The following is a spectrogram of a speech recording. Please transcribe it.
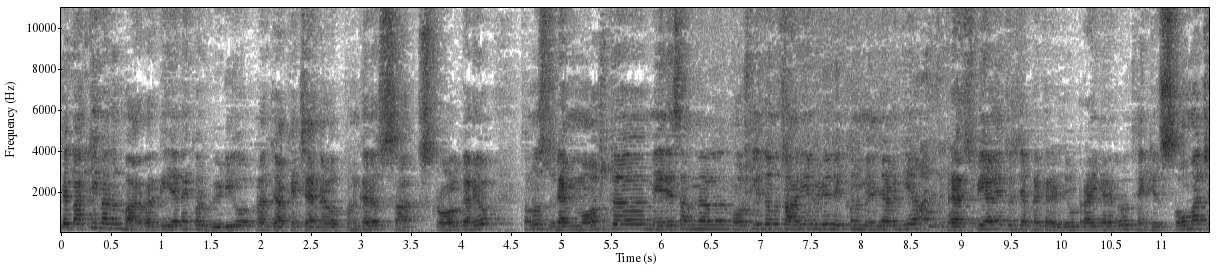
ਤੇ ਬਾਕੀ ਮੈਂ ਤੁਹਾਨੂੰ ਬਾਰ-ਬਾਰ ਕਹੀ ਜਾਂਦਾ ਇੱਕ ਵਾਰ ਵੀਡੀਓ ਆਪਣਾ ਜਾ ਕੇ ਚੈਨਲ ਓਪਨ ਕਰਿਓ ਸਕਰੋਲ ਕਰਿਓ ਤੁਹਾਨੂੰ ਮੋਸਟ ਮੇਰੇ ਹਿਸਾਬ ਨਾਲ ਮੋਸਟਲੀ ਤੁਹਾਨੂੰ ਸਾਰੀਆਂ ਵੀਡੀਓ ਦੇਖਣ ਨੂੰ ਮਿਲ ਜਾਣਗੀਆਂ। ਰੈਸਪੀ ਵਾਲੇ ਤੁਸੀਂ ਆਪਣੇ ਘਰੇ ਜ਼ਰੂਰ ਟਰਾਈ ਕਰਿਆ ਕਰੋ। ਥੈਂਕ ਯੂ ਸੋ ਮਚ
